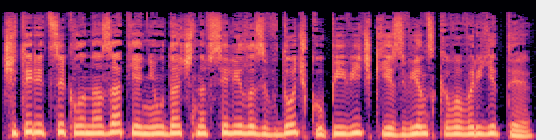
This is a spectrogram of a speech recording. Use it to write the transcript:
Четыре цикла назад я неудачно вселилась в дочку певички из венского варьете.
